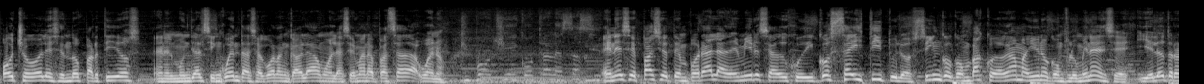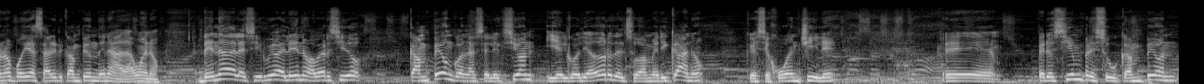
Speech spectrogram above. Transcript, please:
8 goles en dos partidos en el Mundial 50, ¿se acuerdan que hablábamos la semana pasada? Bueno, en ese espacio temporal Ademir se adjudicó 6 títulos, 5 con Vasco da Gama y uno con Fluminense, y el otro no podía salir campeón de nada. Bueno, de nada le sirvió a Eleno haber sido campeón con la selección y el goleador del sudamericano, que se jugó en Chile. Eh, pero siempre su campeón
